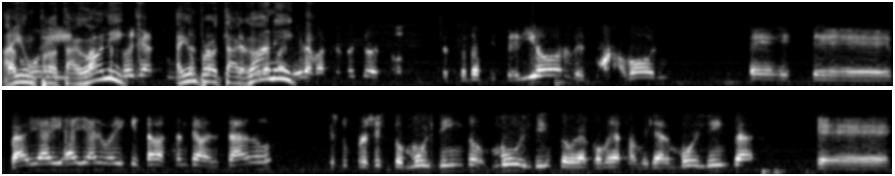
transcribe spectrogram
hay un tuya, hay un ser de tu interior, de tu jabón. Este, hay, hay, hay algo ahí que está bastante avanzado, es un proyecto muy lindo, muy lindo, una comedia familiar muy linda, que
